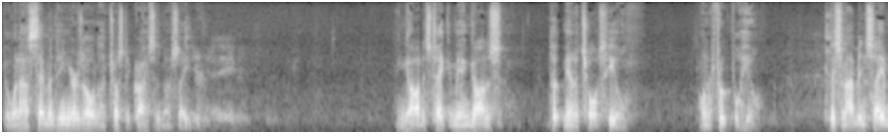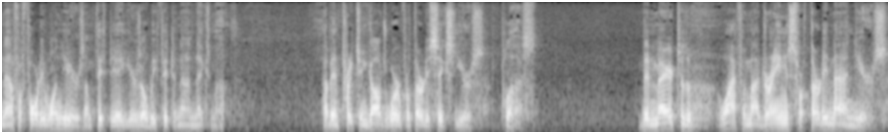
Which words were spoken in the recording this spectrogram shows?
But when I was 17 years old, I trusted Christ as my Savior. And God has taken me and God has put me on a choice hill, on a fruitful hill. Listen, I've been saved now for 41 years. I'm 58 years old, be 59 next month. I've been preaching God's word for 36 years plus. Been married to the wife of my dreams for 39 years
